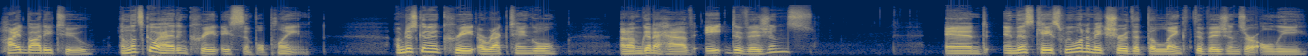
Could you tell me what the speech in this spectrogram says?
hide body 2, and let's go ahead and create a simple plane. I'm just going to create a rectangle and I'm going to have eight divisions. And in this case, we want to make sure that the length divisions are only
